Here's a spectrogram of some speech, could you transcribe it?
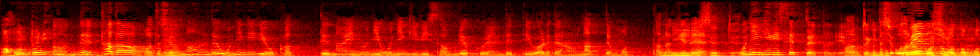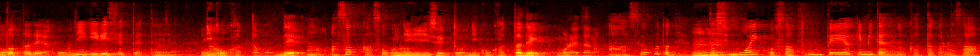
あ本当に、うん、でただ私はうん。なんでおにぎりを買ってないのにおにぎり300円でって言われたのなって思っただけでおにぎりセットやった。であの時私お弁当と思っとったで。おにぎりセットやったよ。ね、うん、2個買ったもんで。う、ん、あそっかそっか。おにぎりセットを2個買ったでもらえたの。ああそういうことね、うん。うん私もう一個さとんぺい焼きみたいなの買ったからさ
